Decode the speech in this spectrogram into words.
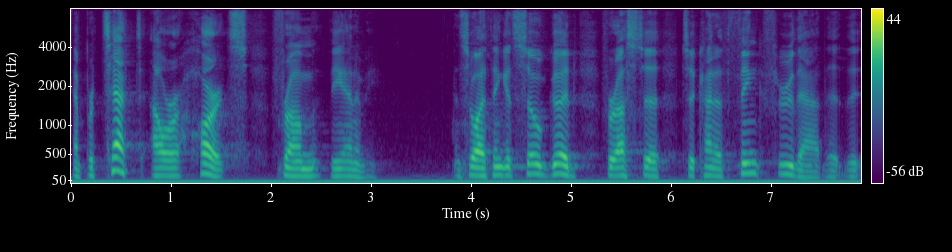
and protect our hearts from the enemy. And so I think it's so good for us to, to kind of think through that, the, the,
